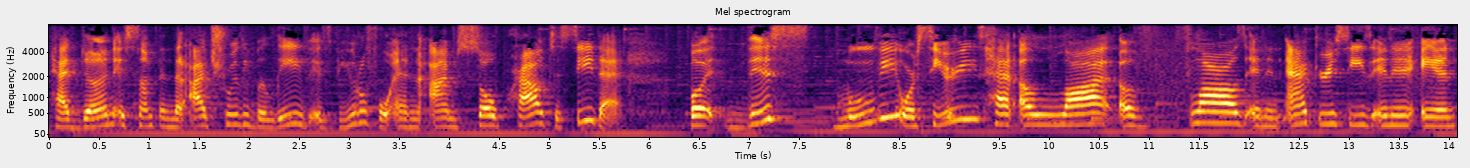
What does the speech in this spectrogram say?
had done is something that I truly believe is beautiful and I'm so proud to see that. But this movie or series had a lot of flaws and inaccuracies in it and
